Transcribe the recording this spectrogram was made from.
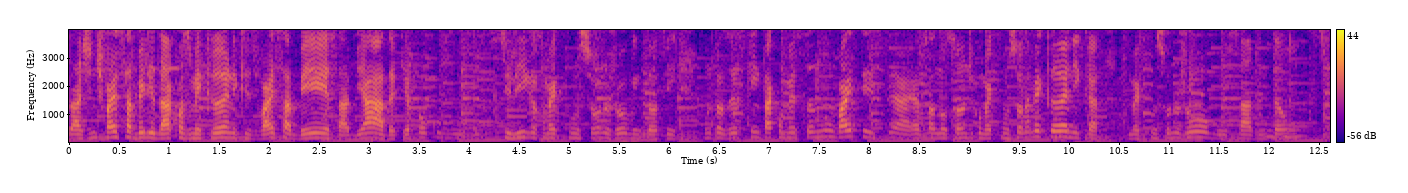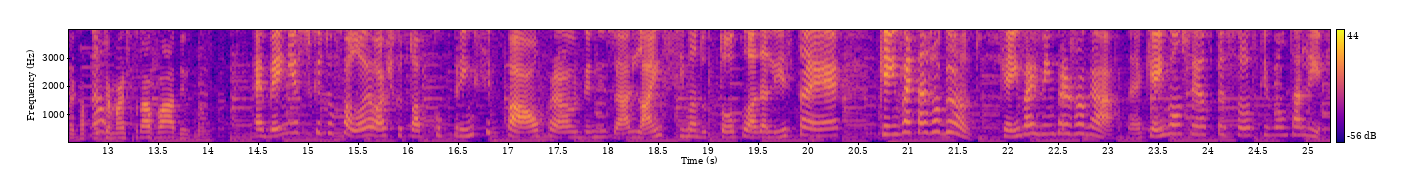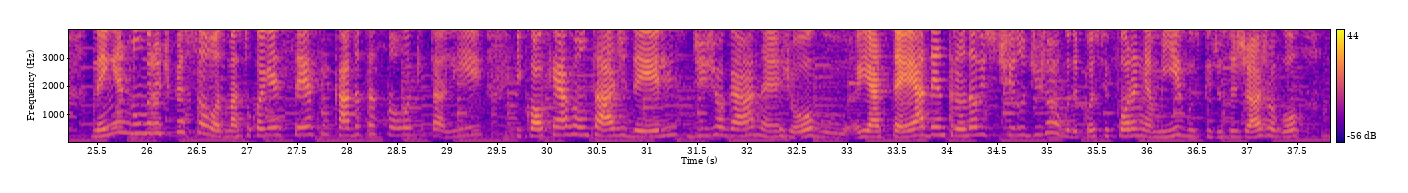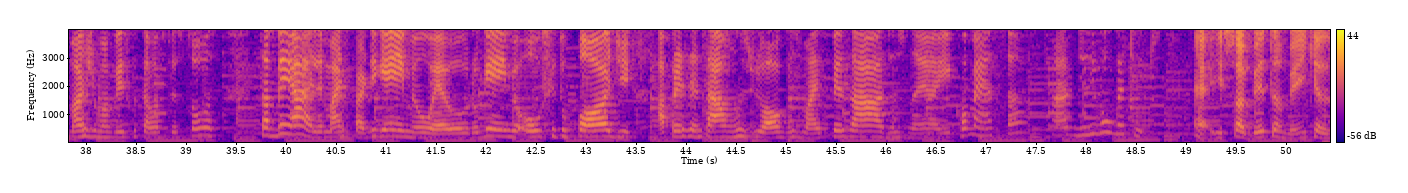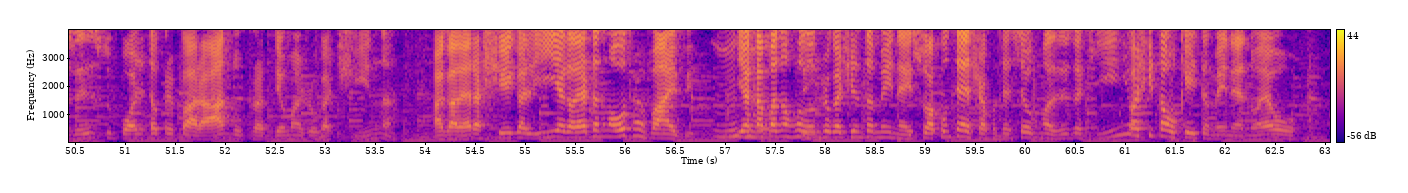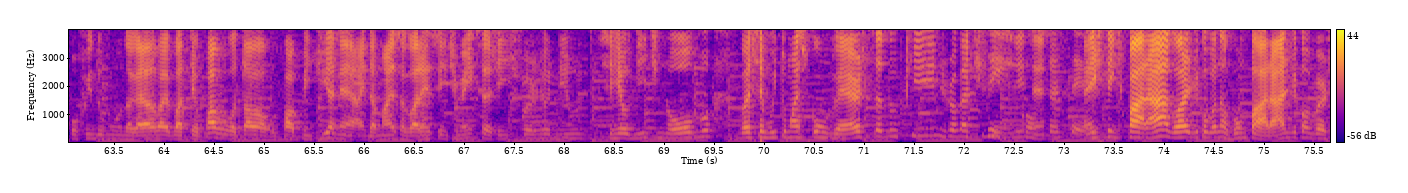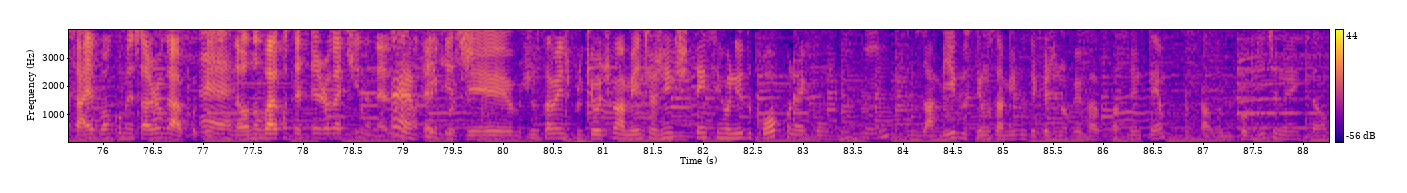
a gente vai saber lidar com as mecânicas, vai saber, sabe? Ah, daqui a pouco se liga como é que funciona o jogo. Então, assim, muitas vezes quem tá começando não vai ter essa noção de como é que funciona a mecânica, como é que funciona o jogo, sabe? Então, uhum. daqui a pouco não. é mais travado, então. É bem isso que tu falou. Eu acho que o tópico principal para organizar lá em cima do topo lá da lista é quem vai estar tá jogando, quem vai vir para jogar, né? Quem vão ser as pessoas que vão estar tá ali. Nem é número de pessoas, mas tu conhecer assim cada pessoa que tá ali e qual é a vontade deles de jogar, né, jogo e até adentrando ao estilo de jogo. Depois se forem amigos que você já jogou mais de uma vez com aquelas pessoas, saber ah, ele é mais party game ou é Eurogame ou se tu pode apresentar uns jogos mais pesados, né? Aí começa a desenvolver tudo. É, e saber também que às vezes tu pode estar preparado para ter uma jogatina a galera chega ali e a galera tá numa outra vibe. Uhum. E acaba não rolando sim. jogatina também, né? Isso acontece, já aconteceu algumas vezes aqui e eu acho que tá ok também, né? Não é o, o fim do mundo. A galera vai bater o papo, botar o papo em dia, né? Ainda mais agora recentemente, se a gente for reunir- se reunir de novo, vai ser muito mais conversa do que jogatina Sim, em si, com né? certeza. A gente tem que parar agora de conversar. Não, vamos parar de conversar e vamos começar a jogar, porque É. senão não vai acontecer a jogatina, né? Vezes É, sim, porque justamente porque ultimamente a gente tem se reunido pouco, né, com Uhum. os amigos, tem uns amigos aí que a gente não vê faz bastante tempo por causa do Covid, né? Então,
